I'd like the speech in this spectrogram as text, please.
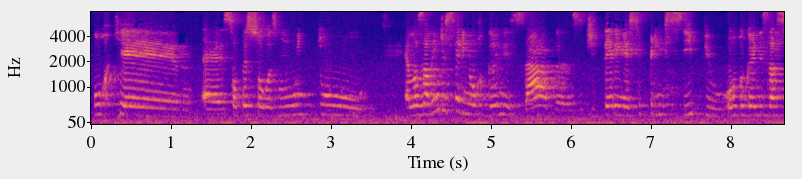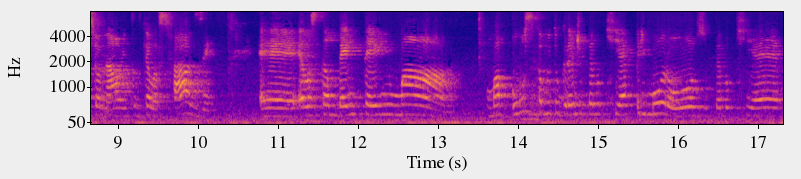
porque é, são pessoas muito. Elas, além de serem organizadas, de terem esse princípio organizacional em tudo que elas fazem, é, elas também têm uma, uma busca muito grande pelo que é primoroso, pelo que é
